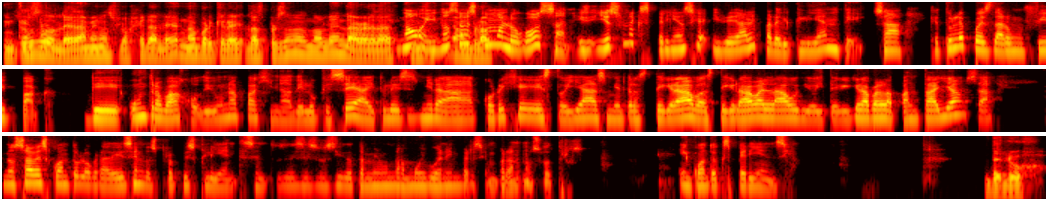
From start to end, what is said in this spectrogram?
incluso le da menos flojera leer, ¿no? Porque las personas no leen la verdad. No, y no sabes cómo lo gozan. Y, y es una experiencia ideal para el cliente. O sea, que tú le puedes dar un feedback de un trabajo, de una página, de lo que sea, y tú le dices, mira, corrige esto, ya, mientras te grabas, te graba el audio y te graba la pantalla. O sea, no sabes cuánto lo agradecen los propios clientes. Entonces, eso ha sido también una muy buena inversión para nosotros en cuanto a experiencia. De lujo.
